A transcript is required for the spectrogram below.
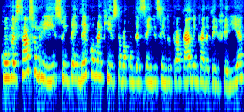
conversar sobre isso, entender como é que isso estava acontecendo e sendo tratado em cada periferia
